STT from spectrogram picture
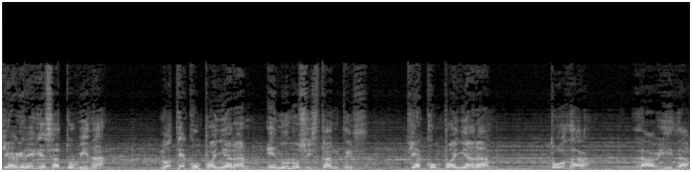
que agregues a tu vida no te acompañarán en unos instantes te acompañarán toda la vida.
